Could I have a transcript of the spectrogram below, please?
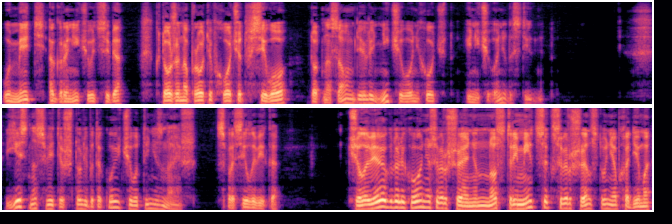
уметь ограничивать себя». Кто же, напротив, хочет всего, тот на самом деле ничего не хочет и ничего не достигнет. «Есть на свете что-либо такое, чего ты не знаешь?» — спросила Вика. «Человек далеко не совершенен, но стремиться к совершенству необходимо,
